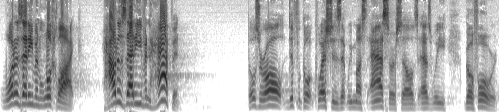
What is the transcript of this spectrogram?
What does that even look like? How does that even happen? Those are all difficult questions that we must ask ourselves as we go forward.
